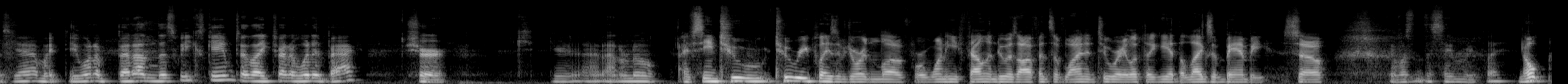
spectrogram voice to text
He goes, "Yeah." I'm like, "Do you want to bet on this week's game to like try to win it back?" Sure. You're, I, I don't know. I've seen two two replays of Jordan Love where one he fell into his offensive line and two where he looked like he had the legs of Bambi. So, It wasn't the same replay. nope.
